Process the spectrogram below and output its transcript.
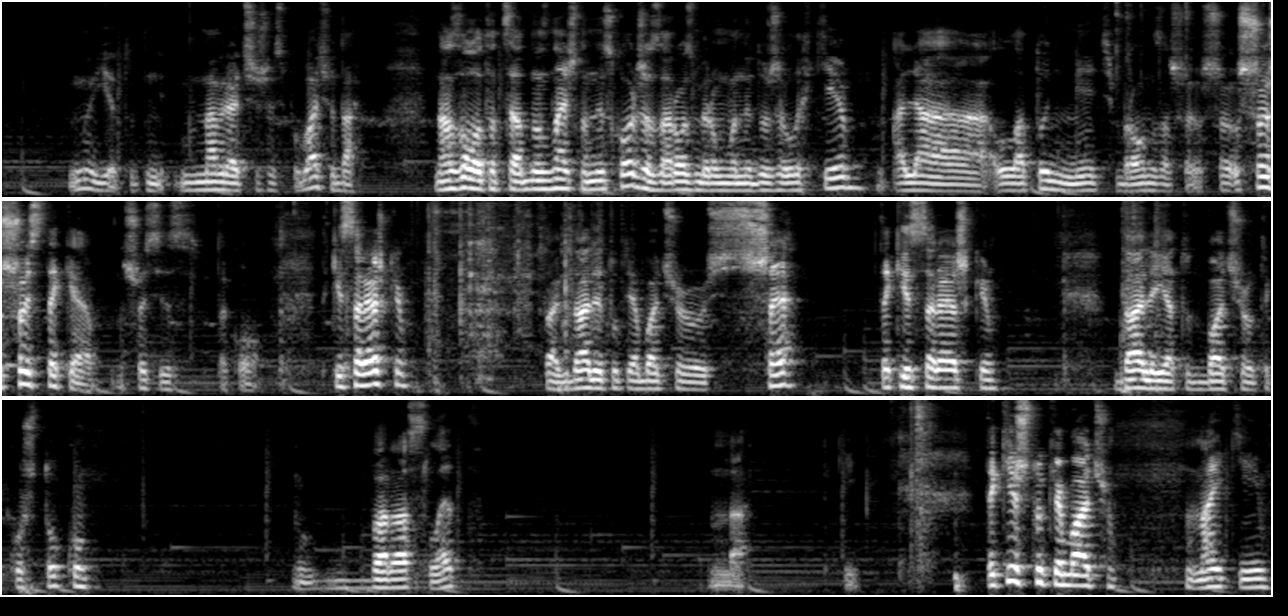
Ну, є тут навряд чи щось побачу, так. На золото це однозначно не схоже. За розміром вони дуже легкі. Аля латунь, медь, бронза, що, що, що, щось таке. Щось із такого. Такі сережки. Так, далі тут я бачу ще такі сережки. Далі я тут бачу таку штуку. Браслет. Да. Такі. Такі штуки бачу. Nike.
